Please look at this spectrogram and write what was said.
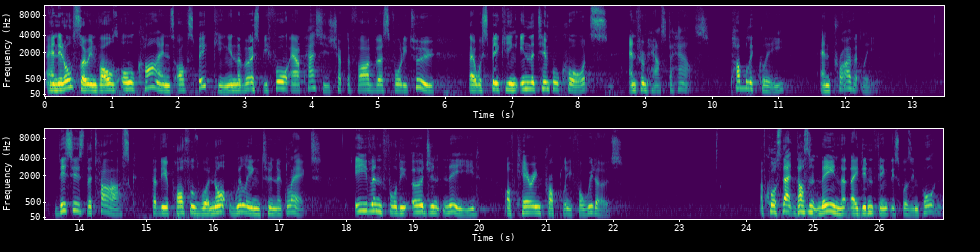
And it also involves all kinds of speaking. In the verse before our passage, chapter 5, verse 42, they were speaking in the temple courts and from house to house, publicly and privately. This is the task that the apostles were not willing to neglect, even for the urgent need of caring properly for widows. Of course, that doesn't mean that they didn't think this was important,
